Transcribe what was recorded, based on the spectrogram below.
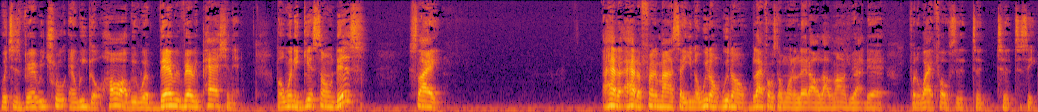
which is very true, and we go hard. We were very, very passionate. But when it gets on this, it's like I had a, I had a friend of mine say, you know, we don't we don't black folks don't want to let all our laundry out there for the white folks to to, to, to see.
